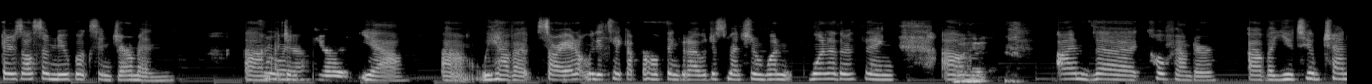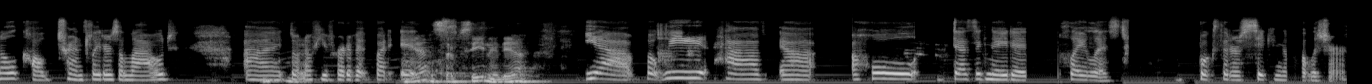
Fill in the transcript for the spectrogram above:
There's also new books in German. Um, True, yeah. yeah. Um, we have a sorry, I don't mean to take up the whole thing, but I would just mention one one other thing. Um, I'm the co-founder of a YouTube channel called Translators Aloud. I don't know if you've heard of it, but it's yes, I've seen it. Yeah. Yeah, but we have a, a whole designated playlist books that are seeking a publisher.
